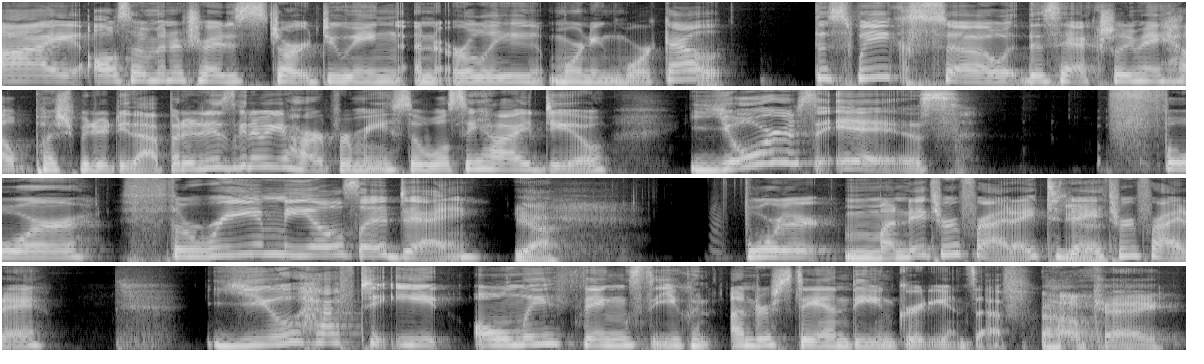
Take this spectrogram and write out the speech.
I also am going to try to start doing an early morning workout this week. So this actually may help push me to do that, but it is going to be hard for me. So we'll see how I do. Yours is for three meals a day Yeah. for Monday through Friday, today Yeah. through Friday. You have to eat only things that you can understand the ingredients of Okay.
